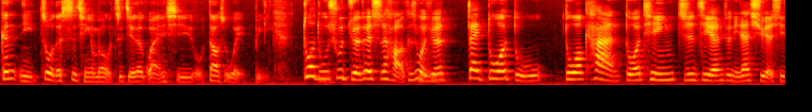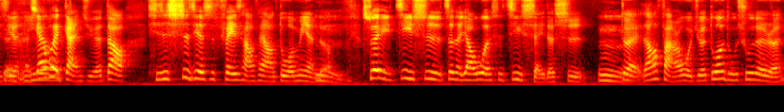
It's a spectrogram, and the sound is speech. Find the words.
跟你做的事情有没有直接的关系，我倒是未必。多读书绝对是好，可是我觉嗯得在多读、多看、多听之间，就你在学习之间，你应该会感觉到，其实世界是非常非常多面的。嗯所以记事真的要问是记谁的事，嗯，对。然后反而我觉得多读书的人，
